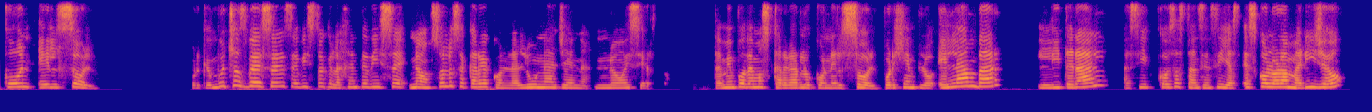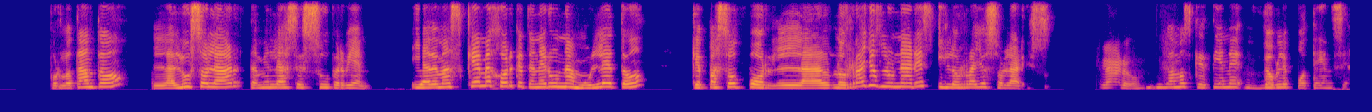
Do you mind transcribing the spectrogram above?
con el sol, porque muchas veces he visto que la gente dice, no, solo se carga con la luna llena. No es cierto. También podemos cargarlo con el sol. Por ejemplo, el ámbar, literal, así cosas tan sencillas, es color amarillo, por lo tanto, la luz solar también le hace súper bien. Y además, qué mejor que tener un amuleto que pasó por los rayos lunares y los rayos solares. Claro. Digamos que tiene doble potencia.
